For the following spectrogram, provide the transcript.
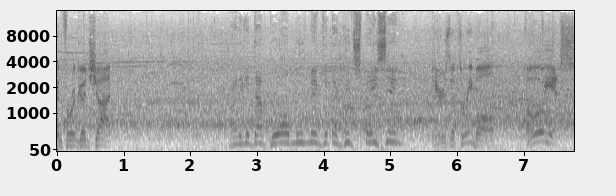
Looking for a good shot. Trying to get that ball movement, get that good spacing. Here's the three ball. Oh, yes.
